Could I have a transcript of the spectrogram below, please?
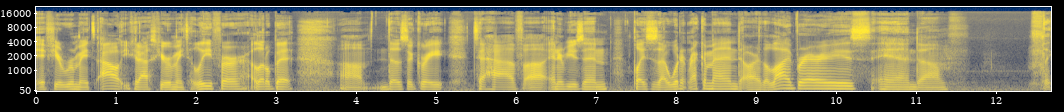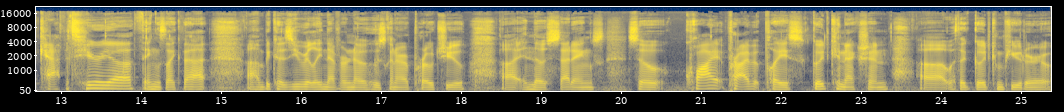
if your roommate's out, you could ask your roommate to leave for a little bit. Um, those are great to have uh, interviews in. Places I wouldn't recommend are the libraries and um, the cafeteria, things like that, um, because you really never know who's going to approach you uh, in those settings. So, quiet, private place, good connection uh, with a good computer,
